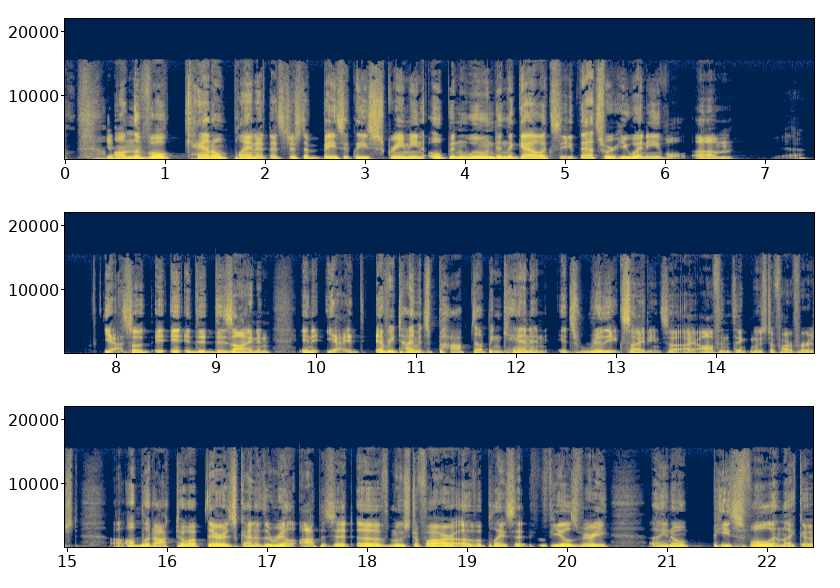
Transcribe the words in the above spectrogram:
On the volcano planet. That's just a basically screaming open wound in the galaxy. That's where he went evil. Um, yeah so it, it, the design and in it yeah it, every time it's popped up in canon it's really exciting. So i often think mustafar first. I'll Mm-hmm. put Ahch-To up there as kind of the real opposite of mustafar of a place that feels very uh, you know peaceful and like a,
